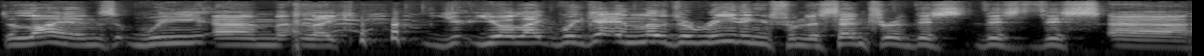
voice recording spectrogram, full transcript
The Lions, we um like you, you're like we're getting loads of readings from the center of this this this uh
